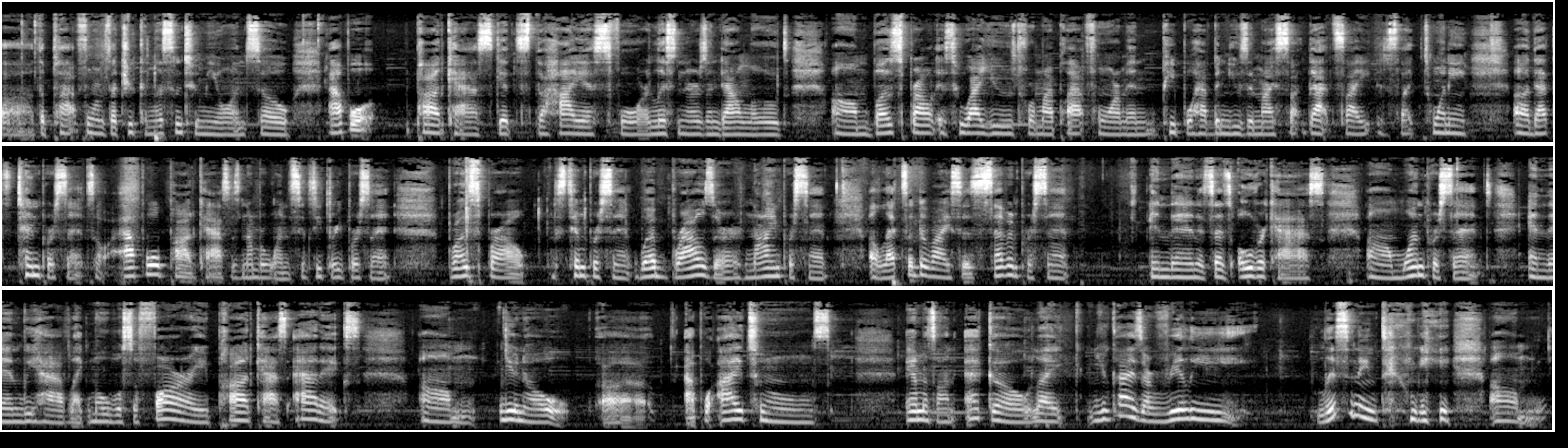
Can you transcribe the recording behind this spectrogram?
uh, the platforms that you can listen to me on. So Apple podcast gets the highest for listeners and downloads. Um, Buzzsprout is who I used for my platform, and people have been using my that site. It's like twenty, uh, that's ten percent. So Apple Podcast is number one, sixty three percent. Buzzsprout is ten percent. Web browser nine percent. Alexa devices seven percent and then it says overcast um, 1% and then we have like mobile safari podcast addicts um, you know uh, apple itunes amazon echo. Like you guys are really listening to me. Um,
